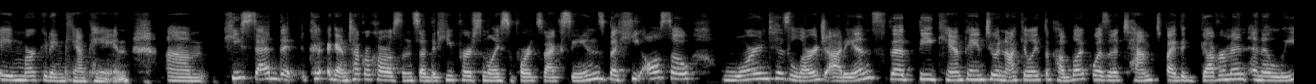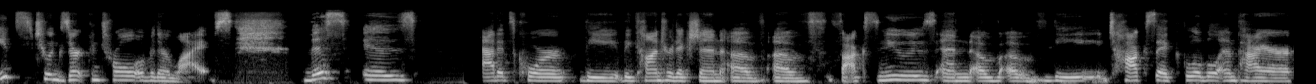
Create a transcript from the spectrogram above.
a marketing campaign. Um, he said that, again, Tucker Carlson said that he personally supports vaccines, but he also warned his large audience that the campaign to inoculate the public was an attempt by the government and elites to exert control over their lives. This is at its core the the contradiction of of Fox News and of of the toxic global empire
